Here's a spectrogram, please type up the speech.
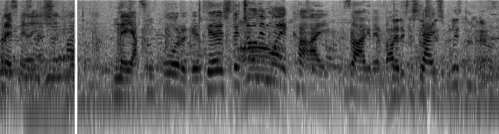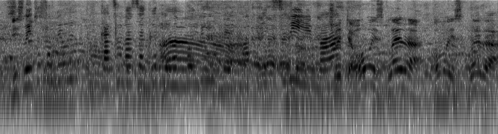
prepelić. Ne, ja sam Purge. Ste čuli moje kaj Zagreba? Ne, rekli ste da ste Kaj- iz Splita, ne? U Splitu sam bila kad sam vas zagrlila, poljubila pred svima. Čujte, ovo izgleda, ovo izgleda,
